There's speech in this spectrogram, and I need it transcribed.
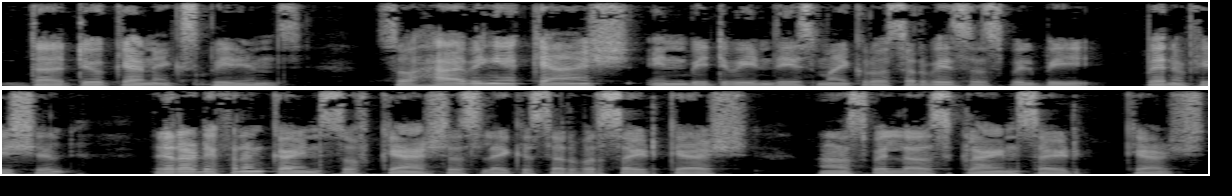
that you can experience. So having a cache in between these microservices will be beneficial. There are different kinds of caches like a server side cache as well as client side cache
